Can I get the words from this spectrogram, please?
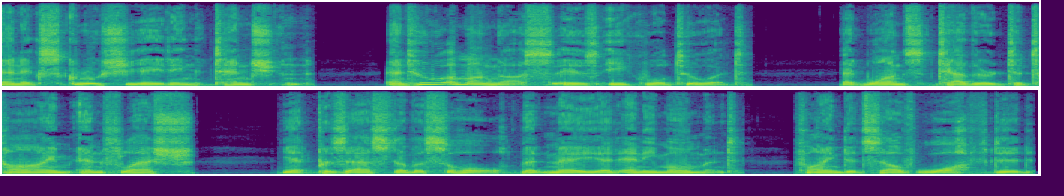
an excruciating tension. And who among us is equal to it? At once tethered to time and flesh, yet possessed of a soul that may at any moment find itself wafted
